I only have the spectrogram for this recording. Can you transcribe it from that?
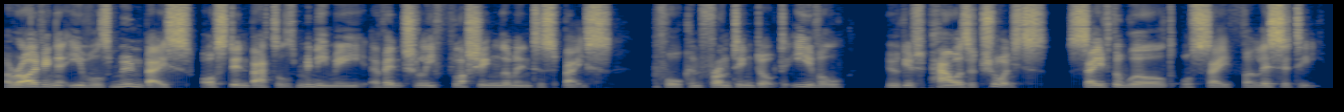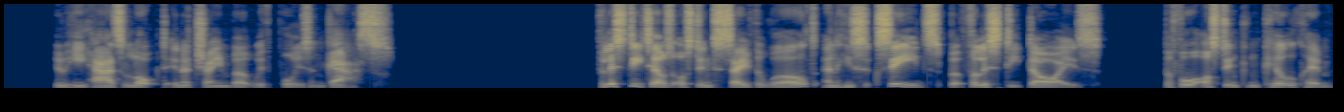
Arriving at Evil's moon base, Austin battles Mini Me, eventually flushing them into space, before confronting Dr. Evil, who gives Powers a choice save the world or save Felicity, who he has locked in a chamber with poison gas. Felicity tells Austin to save the world, and he succeeds, but Felicity dies. Before Austin can kill him,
